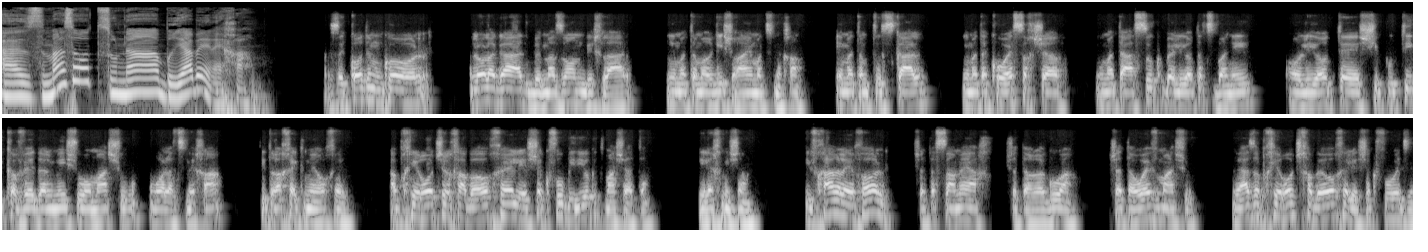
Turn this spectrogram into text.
אז מה זאת תזונה בריאה בעיניך? זה קודם כל לא לגעת במזון בכלל, אם אתה מרגיש רע עם עצמך. אם אתה מתוסכל, אם אתה כועס עכשיו, אם אתה עסוק בלהיות עצבני, או להיות uh, שיפוטי כבד על מישהו או משהו, או על עצמך, תתרחק מאוכל. הבחירות שלך באוכל ישקפו בדיוק את מה שאתה. תלך משם. תבחר לאכול כשאתה שמח, כשאתה רגוע, כשאתה אוהב משהו, ואז הבחירות שלך באוכל ישקפו את זה.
